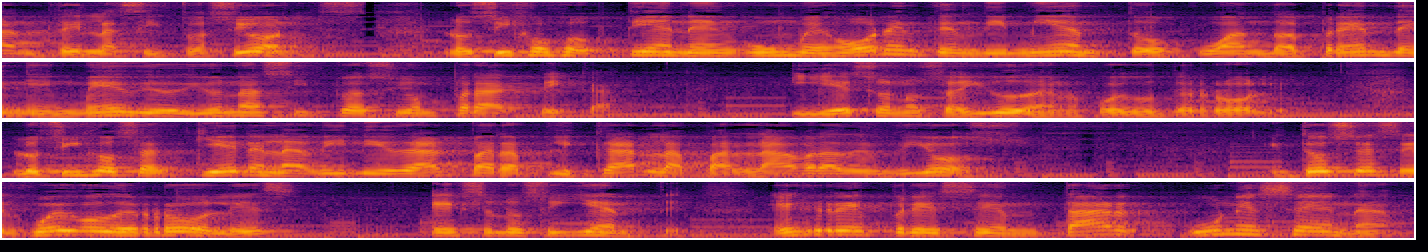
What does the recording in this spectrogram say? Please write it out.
ante las situaciones. Los hijos obtienen un mejor entendimiento cuando aprenden en medio de una situación práctica y eso nos ayuda en los juegos de rol. Los hijos adquieren la habilidad para aplicar la palabra de Dios. Entonces el juego de roles es lo siguiente, es representar una escena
